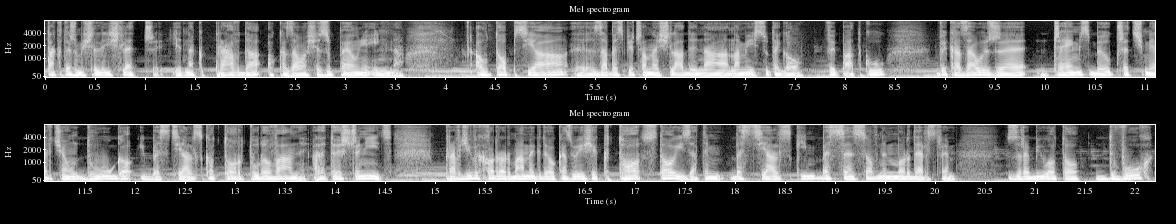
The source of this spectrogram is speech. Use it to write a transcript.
Tak też myśleli śledczy. Jednak prawda okazała się zupełnie inna. Autopsja, y, zabezpieczone ślady na, na miejscu tego wypadku wykazały, że James był przed śmiercią długo i bestialsko torturowany. Ale to jeszcze nic. Prawdziwy horror mamy, gdy okazuje się, kto stoi za tym bestialskim, bezsensownym morderstwem. Zrobiło to dwóch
